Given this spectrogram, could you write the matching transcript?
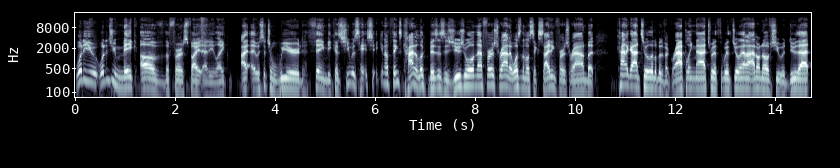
What do you what did you make of the first fight, Eddie? Like, I it was such a weird thing because she was, she, you know, things kind of looked business as usual in that first round. It wasn't the most exciting first round, but kind of got into a little bit of a grappling match with with Juliana. I don't know if she would do that.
